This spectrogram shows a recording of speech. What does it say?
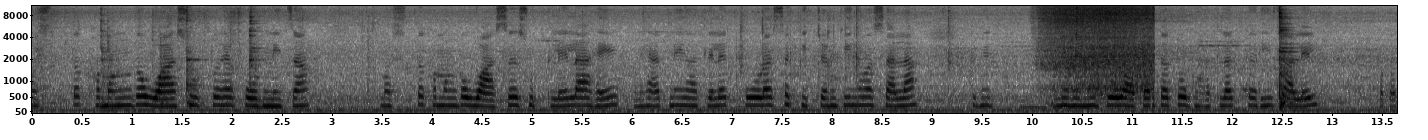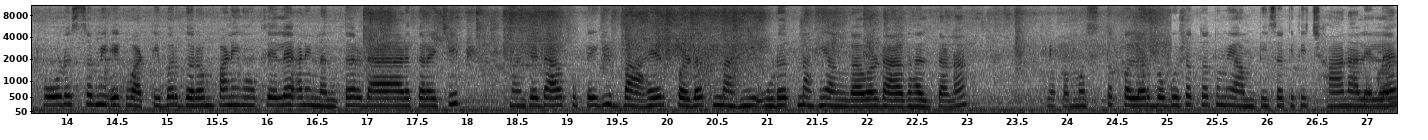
मस्त खमंग वास सुटतो ह्या फोडणीचा. मस्त खमंग वास सुटलेला आहे. आणि ह्यात मी घातलेला आहे थोडासा किचन किंग मसाला. तुम्ही नेहमी जो वापरता तो घातला तरी चालेल. बघा थोडंसं मी एक वाटीभर गरम पाणी घातलेलं आहे आणि नंतर डाळ ॲड करायची. म्हणजे डाळ कुठेही बाहेर पडत नाही उडत नाही अंगावर डाळ घालताना. बघा मस्त कलर बघू शकता तुम्ही. आमटीचा किती छान आलेला आहे.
